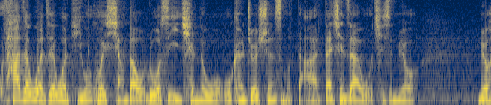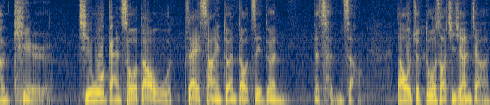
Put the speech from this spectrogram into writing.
他在问这些问题，我会想到，如果是以前的我，我可能就会选什么答案。但现在我其实没有没有很 care。其实我感受到我在上一段到这一段的成长。然后我觉得多少其实这样讲，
